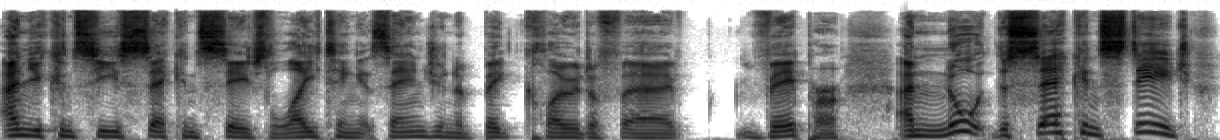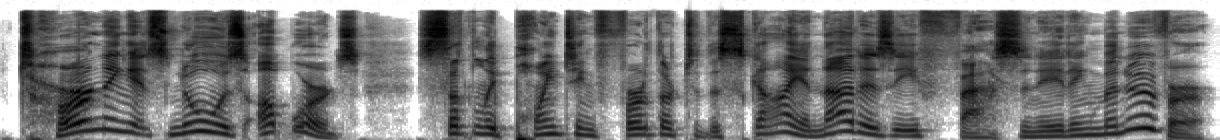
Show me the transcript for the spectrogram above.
And you can see second stage lighting its engine, a big cloud of uh, vapor. And note the second stage turning its nose upwards, suddenly pointing further to the sky, and that is a fascinating maneuver.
